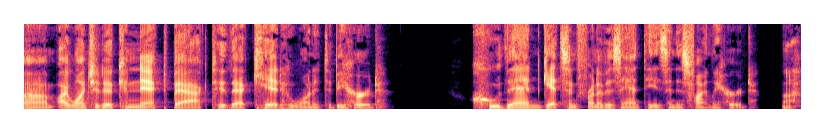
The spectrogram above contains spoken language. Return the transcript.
um, I want you to connect back to that kid who wanted to be heard, who then gets in front of his aunties and is finally heard. Huh.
